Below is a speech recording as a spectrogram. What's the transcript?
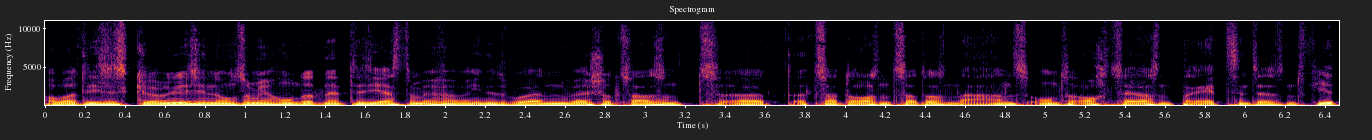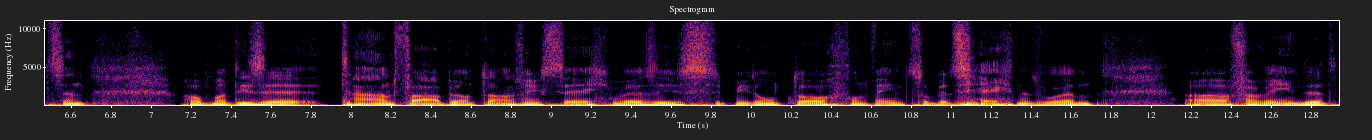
Aber dieses Grün ist in unserem Jahrhundert nicht das erste Mal verwendet worden, weil schon 2000, äh, 2000 2001 und auch 2013, 2014 hat man diese Tarnfarbe unter Anführungszeichen, weil sie ist mitunter auch von Fans so bezeichnet worden, äh, verwendet.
